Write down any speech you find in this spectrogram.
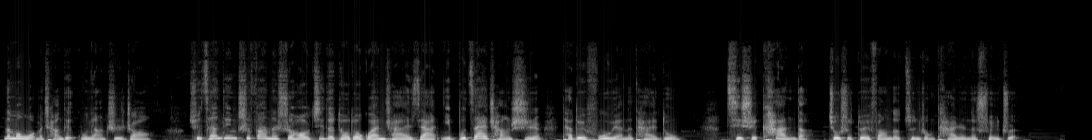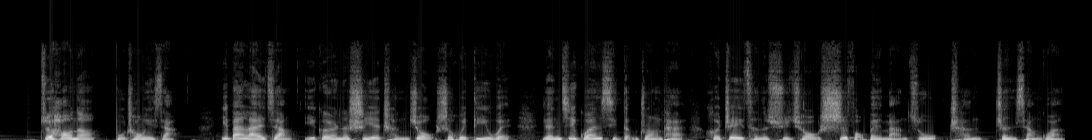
那么，我们常给姑娘支招。去餐厅吃饭的时候，记得偷偷观察一下你不在场时他对服务员的态度。其实看的就是对方的尊重他人的水准。最后呢，补充一下，一般来讲，一个人的事业成就、社会地位、人际关系等状态和这一层的需求是否被满足成正相关。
